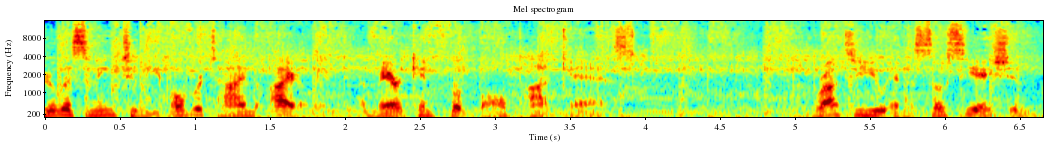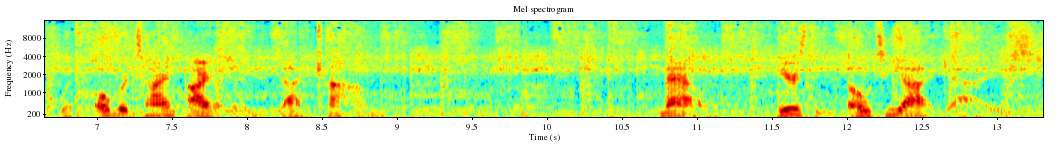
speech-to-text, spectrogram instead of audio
You're listening to the Overtime Ireland American Football Podcast. Brought to you in association with OvertimeIreland.com. Now, here's the OTI guys.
